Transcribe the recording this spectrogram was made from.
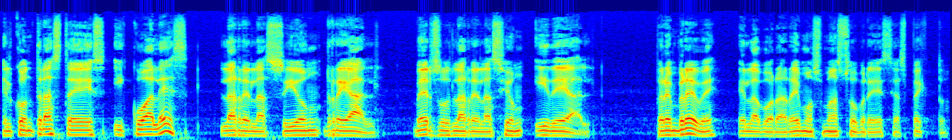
el contraste es ¿y cuál es la relación real versus la relación ideal? Pero en breve elaboraremos más sobre ese aspecto.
